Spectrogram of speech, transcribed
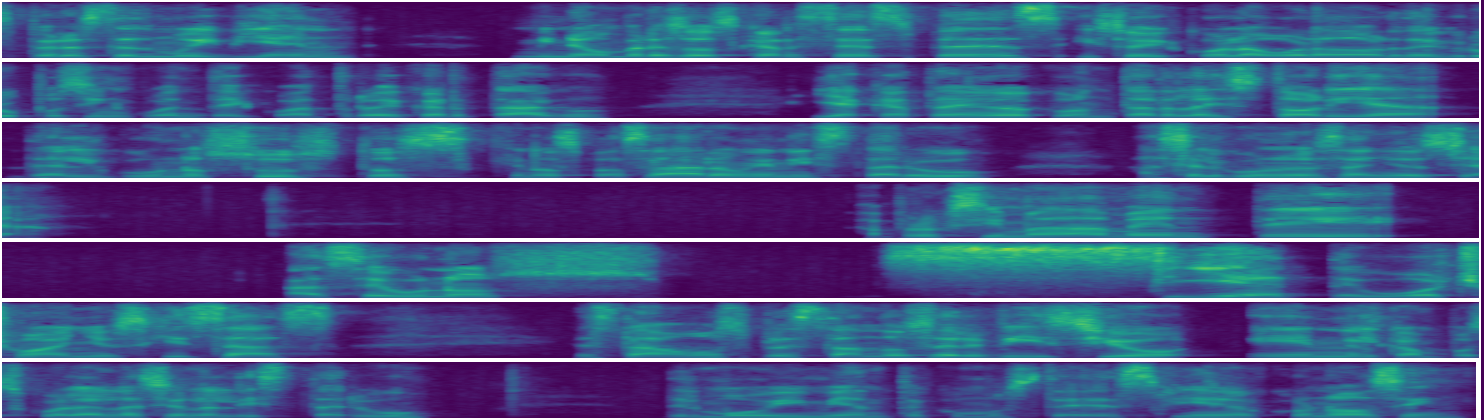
Espero estés muy bien. Mi nombre es Oscar Céspedes y soy colaborador del Grupo 54 de Cartago. Y acá te vengo a contar la historia de algunos sustos que nos pasaron en Istarú hace algunos años ya. Aproximadamente hace unos 7 u 8 años quizás, estábamos prestando servicio en el Campo Escuela Nacional Istarú, del movimiento como ustedes bien lo conocen.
